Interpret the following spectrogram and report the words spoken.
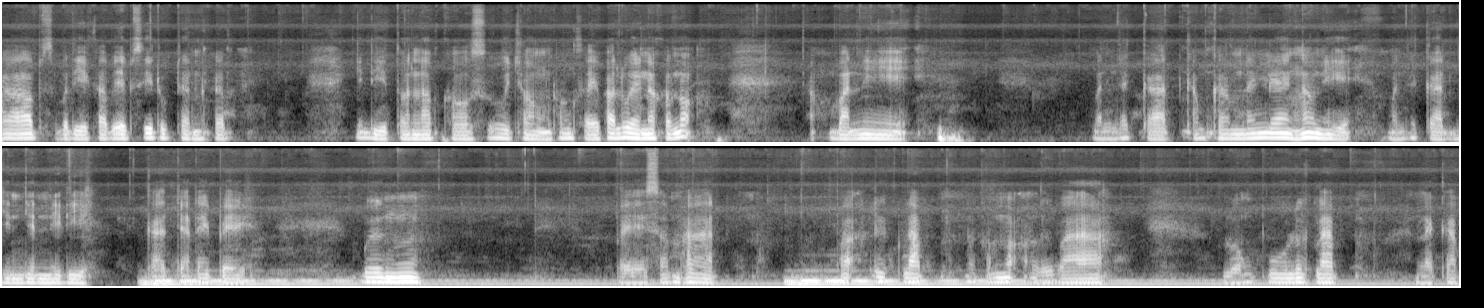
ครับ สวัสดีครับเอฟซีทุกท่านครับ ยินดีต้อนรับเข้าสู่ช่องท้องใสพารวยนะครับเนาะวันนี้บรรยากาศค่ำๆแรงๆเท่านี้บรรยากาศเย็นๆดีๆก็จะได้ไปเบิ้งไปสัมภาษณ์พระลึกลับนะครับเนาะหรือว่าหลวงปู่ลึกลับนะครับ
